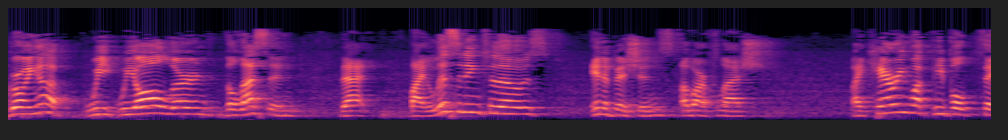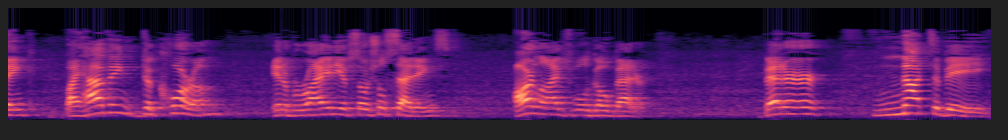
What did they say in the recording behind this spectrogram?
Growing up, we, we all learned the lesson that by listening to those inhibitions of our flesh, by caring what people think, by having decorum in a variety of social settings, our lives will go better. Better not to be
